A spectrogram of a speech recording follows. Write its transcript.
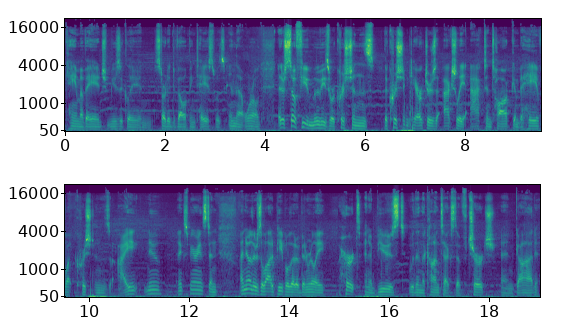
came of age musically and started developing taste was in that world. There's so few movies where Christians, the Christian characters actually act and talk and behave like Christians I knew and experienced. And I know there's a lot of people that have been really hurt and abused within the context of church and God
